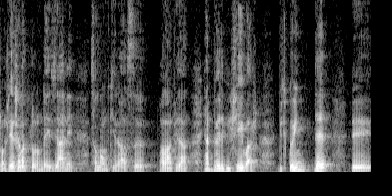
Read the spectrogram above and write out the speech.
sonuçta yaşamak zorundayız. Yani salon kirası falan filan. Yani böyle bir şey var. Bitcoin'de e,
